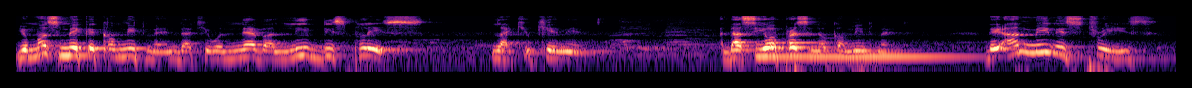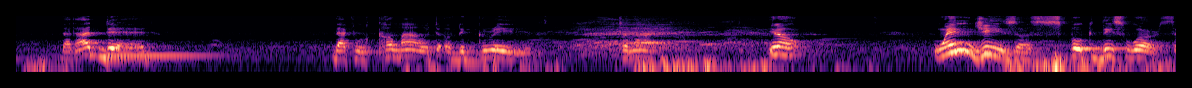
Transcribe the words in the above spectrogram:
You must make a commitment that you will never leave this place like you came in. And that's your personal commitment. There are ministries that are dead that will come out of the grave tonight. You know, when Jesus spoke these words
